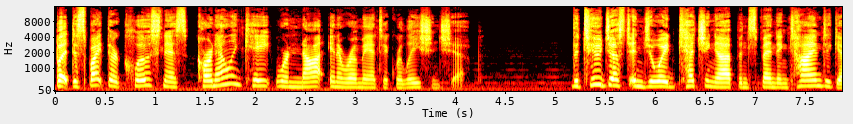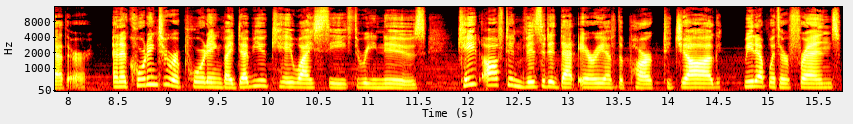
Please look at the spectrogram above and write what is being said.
But despite their closeness, Carnell and Kate were not in a romantic relationship. The two just enjoyed catching up and spending time together, and according to reporting by WKYC 3 News, Kate often visited that area of the park to jog, meet up with her friends,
